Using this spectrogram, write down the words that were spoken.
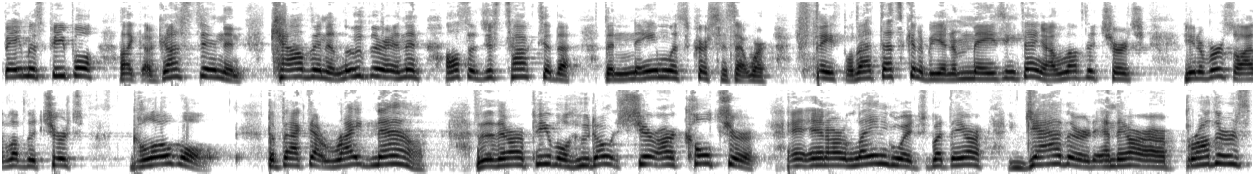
famous people like Augustine and Calvin and Luther. And then also just talk to the, the nameless Christians that were faithful. That, that's going to be an amazing thing. I love the church universal. I love the church global. The fact that right now, there are people who don't share our culture and our language, but they are gathered and they are our brothers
